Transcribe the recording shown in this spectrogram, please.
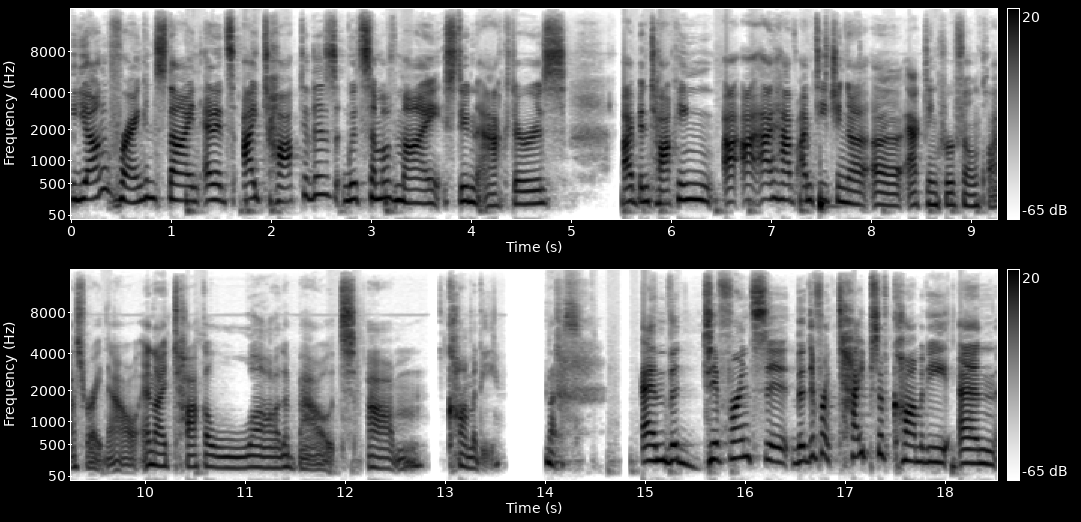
Young Frankenstein, and it's I talked to this with some of my student actors. I've been talking. I, I have. I'm teaching a, a acting for film class right now, and I talk a lot about um, comedy Nice. and the difference, the different types of comedy. And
